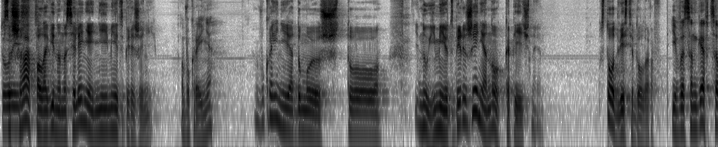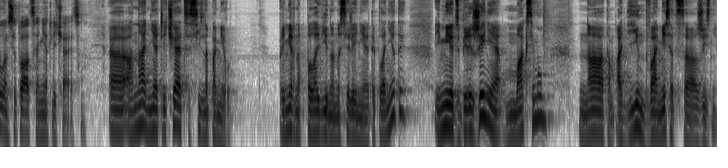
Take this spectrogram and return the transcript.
То в США есть... половина населения не имеет сбережений. А в Украине? В Украине, я думаю, что ну, имеют сбережения, но копеечные. 100-200 долларов. И в СНГ в целом ситуация не отличается? Э, она не отличается сильно по миру. Примерно половина населения этой планеты имеют сбережения максимум на там, 1-2 месяца жизни.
